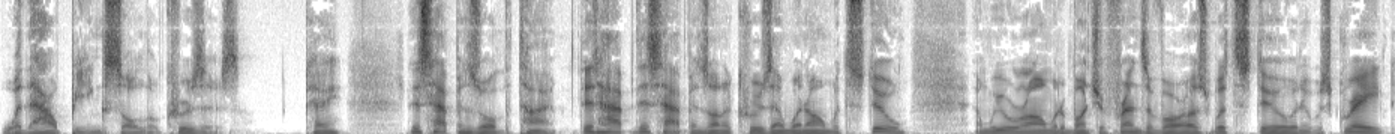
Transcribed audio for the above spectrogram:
without being solo cruisers. Okay, this happens all the time. This, hap- this happens on a cruise I went on with Stu, and we were on with a bunch of friends of ours with Stu, and it was great.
